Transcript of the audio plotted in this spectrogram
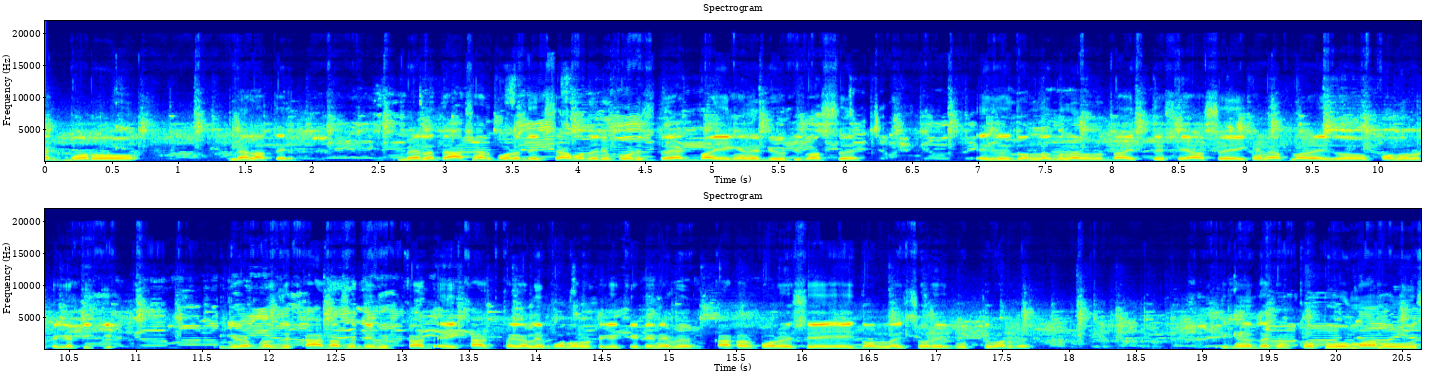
এক বড় মেলাতে। মেলাতে আসার পরে দেখছে আমাদেরই পরিচিত এক ভাই এখানে ডিউটি করছে। এই যে দোল্লাগুলোর দায়িত্বে সে আছে, এখানে আপনার এই যে পনেরো টাকা টিকিট এখানে আপনার যে কার্ড আছে ডেবিট কার্ড এই কার্ড থাকলে পনেরো টাকা কেটে নেবে। কাটার পরে সে এই দোল্লায় চড়ে ঘুরতে পারবে। এখানে দেখেন কত মানুষ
